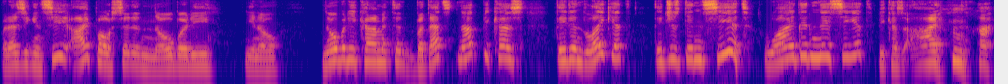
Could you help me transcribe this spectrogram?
But as you can see I posted and nobody you know nobody commented but that's not because they didn't like it they just didn't see it. Why didn't they see it? Because I'm not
